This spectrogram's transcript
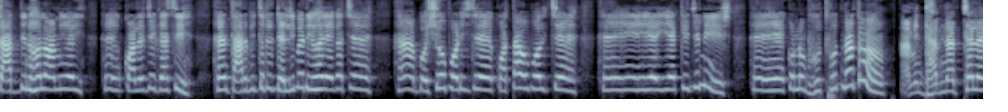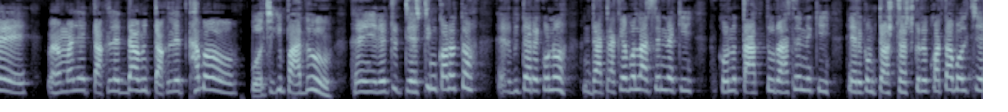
চার দিন হলো আমি হ্যাঁ, কলেজে গেছি। হ্যাঁ তার ভিতরে ডেলিভারি হয়ে গেছে। হ্যাঁ বসেও পড়িছে কথাও বলছে। হ্যাঁ কি জিনিস? হ্যাঁ কোনো ভূত ভূত না তো? আমি ধারনার ছেলে। আমাদের চকলেট দাও, আমি চকলেট খাব। বলছি কি, পাদু? হ্যাঁ এর একটু টেস্টিং করো তো। এর ভিতরে কোনো ডাটা কেবল আছে নাকি? কোনো তার তুর আছে নাকি? এরকম টস টস করে কথা বলছে,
